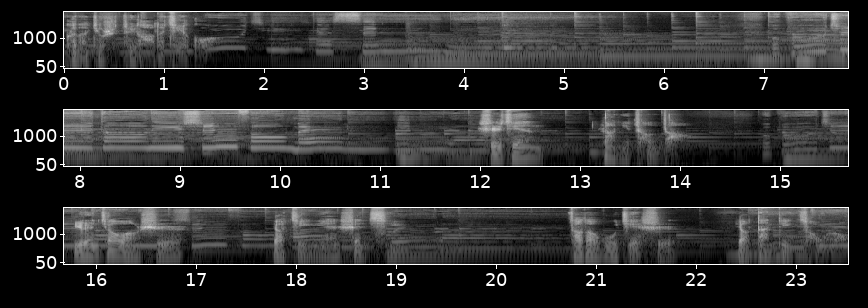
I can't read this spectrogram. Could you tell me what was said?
可能就是最好的结果。的思念，我不知道你是否美时间让你成长，与人交往时要谨言慎行，遭到误解时要淡定从容，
